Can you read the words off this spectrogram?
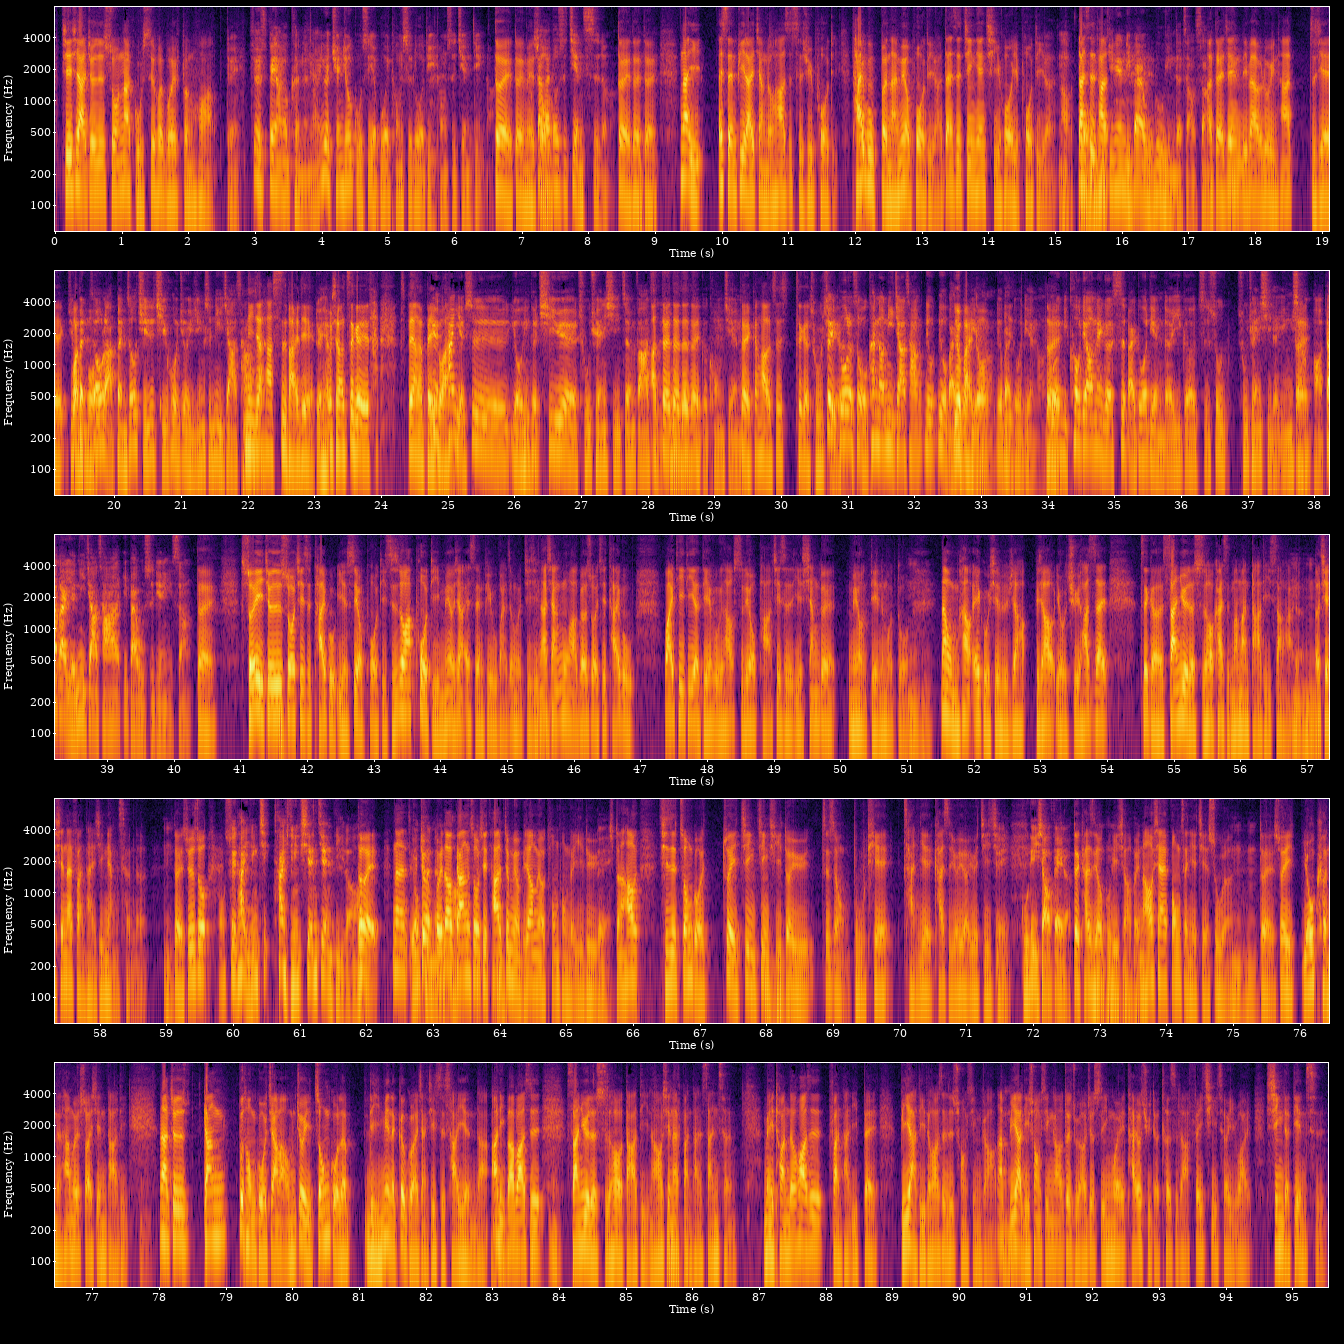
接下来就是说，那股市会不会分化？对，这是非常有可能啊，因为全球股市也不会同时落底、同时见顶啊。对对，没错，大概都是渐次的嘛。对对对，那以 S&P 来讲的话，是持续破底。台股本来没有破底啊，但是今天期货也破底了。好，但是它今天礼拜五录影的早上啊，对，今天礼拜五录影它。直接本周啦，本周其实期货就已经是逆价差，逆价差四百点。对，我想这个也太非常的悲观。它也是有一个七月除权息蒸发啊，对对对对，这个空间。对，刚好是这个除最多的时候，我看到逆价差六六百六百多六百多点哦。对，你扣掉那个四百多点的一个指数除权息的影响哈，大概也逆价差一百五十点以上。对，所以就是说，其实台股也是有破底，只是说它破底没有像 S M P 五百这么积极。那像木华哥说，其实台股。YTD 的跌幅超十六趴，其实也相对没有跌那么多。嗯、哼那我们看到 A 股其实比较好，比较有趣，它是在这个三月的时候开始慢慢打底上来了，嗯、而且现在反弹已经两成了。嗯、对，所以说，哦、所以它已经见，它已经先见底了、哦。对，那就回到刚刚说起，它就没有比较没有通膨的疑虑。对，然后其实中国最近近期对于这种补贴。产业开始又越来越积极，鼓励消费了。对，开始又鼓励消费，嗯、然后现在封城也结束了。嗯嗯。对，所以有可能他们会率先打底。嗯、那就是刚不同国家嘛，我们就以中国的里面的个股来讲，其实差异很大。嗯、阿里巴巴是三月的时候打底，然后现在反弹三成。美团的话是反弹一倍，比亚迪的话甚至创新高。那比亚迪创新高，最主要就是因为它又取得特斯拉非汽车以外新的电池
